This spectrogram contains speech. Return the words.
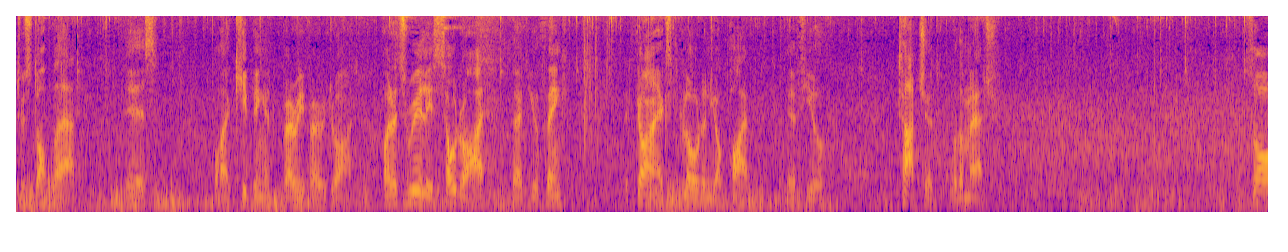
to stop that is by keeping it very, very dry. But it's really so dry that you think it's gonna explode in your pipe if you touch it with a match. So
